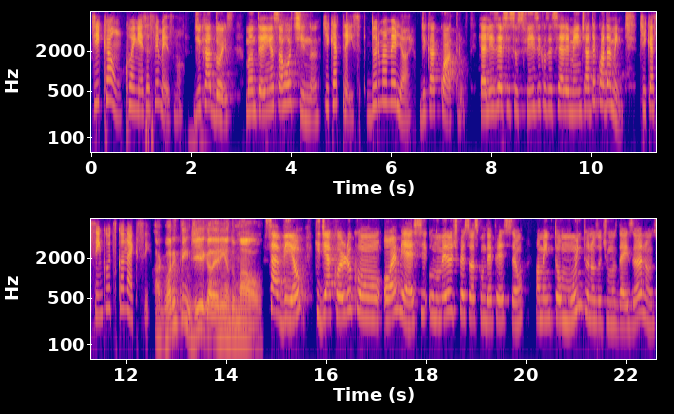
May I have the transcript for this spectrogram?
Dica 1. Conheça a si mesmo. Dica 2. Mantenha sua rotina. Dica 3. Durma melhor. Dica 4. Realize exercícios físicos e se alimente adequadamente. Dica 5. Desconecte-se. Agora entendi, galerinha do mal. Sabiam que, de acordo com o OMS, o número de pessoas com depressão aumentou muito nos últimos 10 anos?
